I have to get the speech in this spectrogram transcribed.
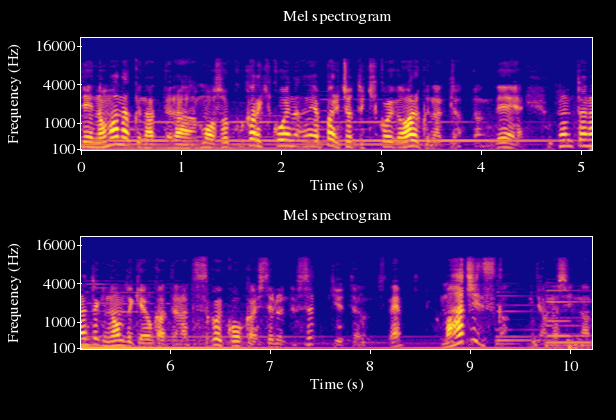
で、飲まなくなったら、もうそこから聞こえな、やっぱりちょっと聞こえが悪くなっちゃったんで、本当にあの時飲んどきゃよかったなってすごい後悔してるんですって言ってるんですね。マジですか？って話になっ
